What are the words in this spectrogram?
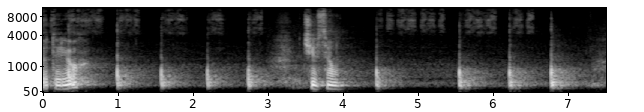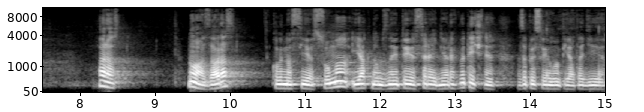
Чотирьох чисел. Гаразд. Ну а зараз, коли у нас є сума, як нам знайти середнє арифметичне, записуємо п'ята дія.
